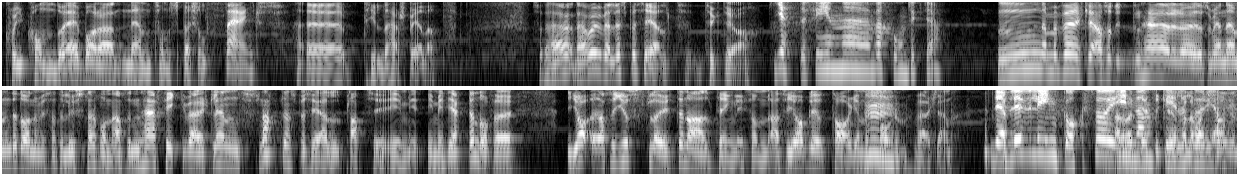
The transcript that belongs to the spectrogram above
Koji Kondo är bara nämnd som special thanks eh, till det här spelet. Så det här, det här var ju väldigt speciellt, tyckte jag. Jättefin eh, version, tyckte jag. Mm, nej men verkligen, alltså den här eh, som jag nämnde då när vi satt och lyssnade på den, alltså den här fick verkligen snabbt en speciell plats i, i, i mitt hjärta då, för jag, alltså just flöjten och allting liksom, alltså jag blev tagen med storm, mm. verkligen. Det blev Link också innan spelet började.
